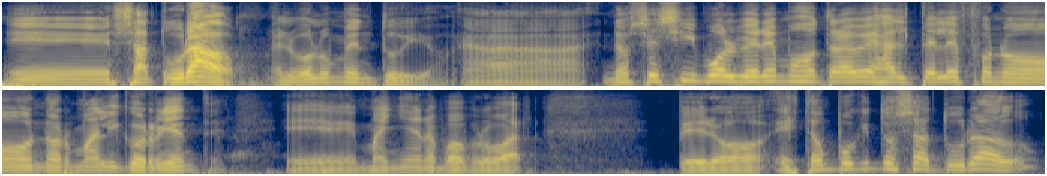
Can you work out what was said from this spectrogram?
eh, saturado el volumen tuyo. Ah, no sé si volveremos otra vez al teléfono normal y corriente mañana para probar, pero está un poquito saturado.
